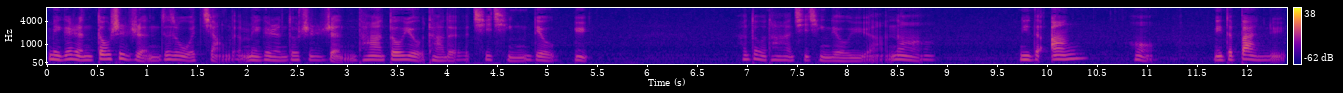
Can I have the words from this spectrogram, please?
每个人都是人，这是我讲的。每个人都是人，他都有他的七情六欲，他都有他的七情六欲啊。那你的安，哦，你的伴侣，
